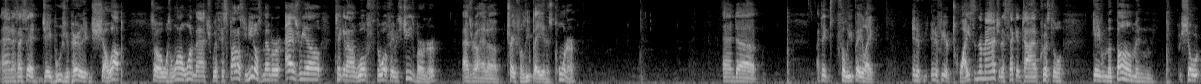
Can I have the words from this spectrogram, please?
and as I said, Jay Bougie apparently didn't show up. So it was a one-on-one match with Hispanos Unidos member Azrael taking on the world famous Cheeseburger. Azrael had a Trey Felipe in his corner. And uh, I think Felipe like interfered twice in the match, and the second time Crystal gave him the thumb and showed,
